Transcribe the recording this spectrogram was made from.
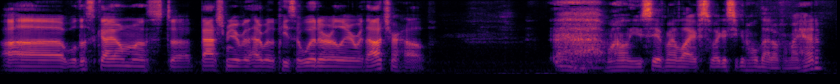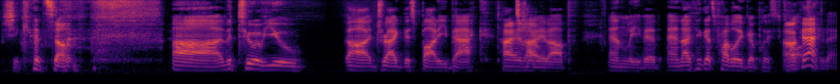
Uh, well, this guy almost uh, bashed me over the head with a piece of wood earlier without your help. well, you saved my life, so I guess you can hold that over my head. She gets up. uh, the two of you uh, drag this body back, Tie it up. And leave it. And I think that's probably a good place to call it Okay. for today.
